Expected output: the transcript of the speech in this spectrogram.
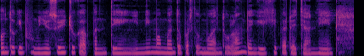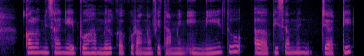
untuk ibu menyusui juga penting. Ini membantu pertumbuhan tulang dan gigi pada janin. Kalau misalnya ibu hamil kekurangan vitamin ini itu uh, bisa menjadi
